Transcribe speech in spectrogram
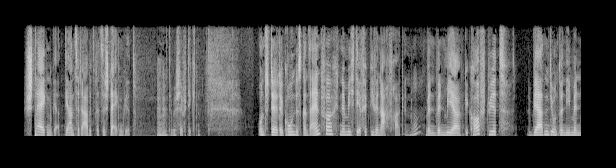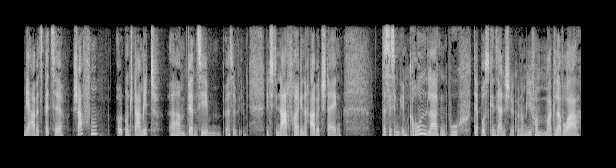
steigen werden, die Anzahl der Arbeitsplätze steigen wird, mhm. der Beschäftigten. Und der, der Grund ist ganz einfach, nämlich die effektive Nachfrage. Ne? Wenn, wenn mehr gekauft wird, werden die Unternehmen mehr Arbeitsplätze schaffen und, und damit ähm, werden sie, also wird die Nachfrage nach Arbeit steigen. Das ist im, im Grundlagenbuch der postkeynesianischen Ökonomie von Marc Lavoie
